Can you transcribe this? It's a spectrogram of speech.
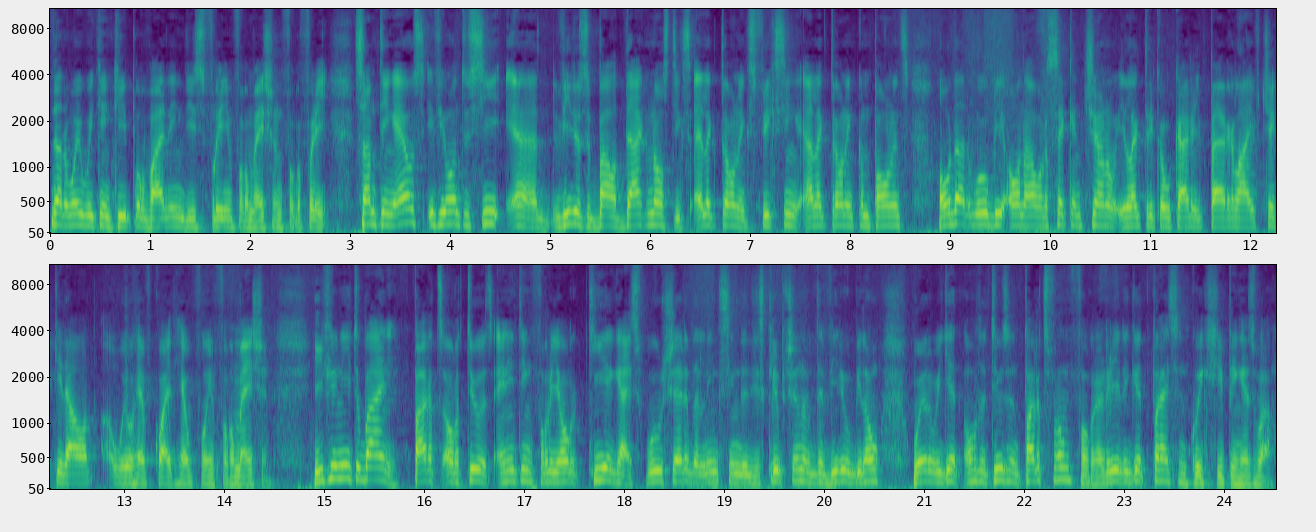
That way we can keep providing this free information for free. Something else, if you want to see uh, videos about diagnostics, electronics, fixing electronic components, all that will be on our second channel, Electrical Car Repair Live. Check it out, we'll have quite helpful information. If you need to buy any parts or tools, anything for your Kia guys. We'll share the links in the description of the video below where we get all the tools and parts from for a really good price and quick shipping as well.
